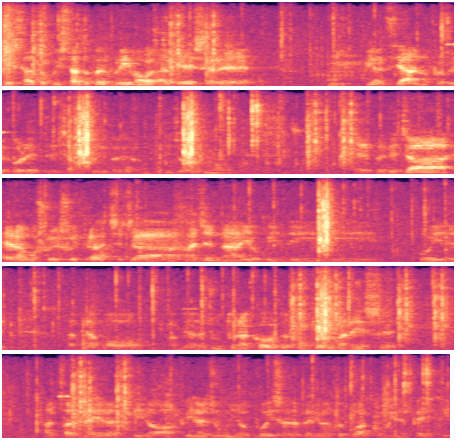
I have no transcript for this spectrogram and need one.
che è stato acquistato per prima oltre che essere più anziano, fra virgolette, diciamo così perché sono pochi giorni eh, perché già eravamo sulle sue tracce già a gennaio, quindi poi abbiamo, abbiamo raggiunto un accordo affinché rimanesse al Palmeiras fino, fino a giugno, poi sarebbe arrivato qua come in effetti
